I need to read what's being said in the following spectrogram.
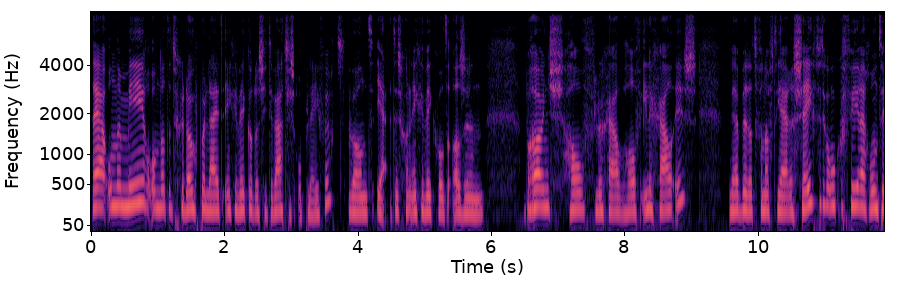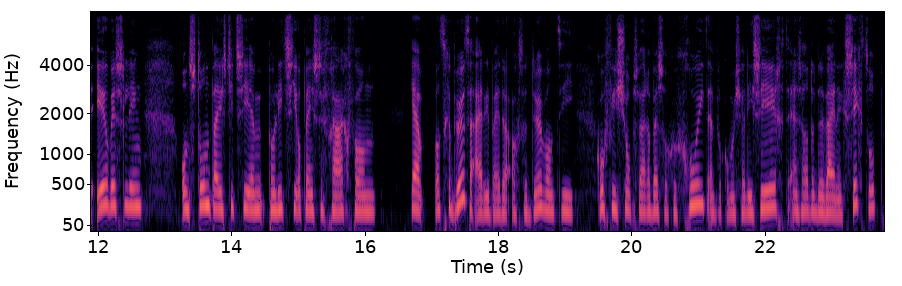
Nou ja, onder meer omdat het gedoogbeleid ingewikkelde situaties oplevert. Want ja, het is gewoon ingewikkeld als een branche half legaal, half illegaal is. We hebben dat vanaf de jaren zeventig ongeveer, rond de eeuwwisseling, ontstond bij justitie en politie opeens de vraag van... Ja, wat gebeurt er eigenlijk bij de achterdeur? Want die coffeeshops waren best wel gegroeid en vercommercialiseerd en ze hadden er weinig zicht op.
